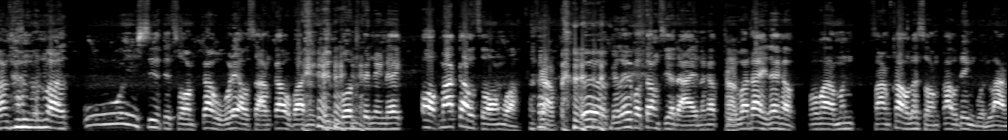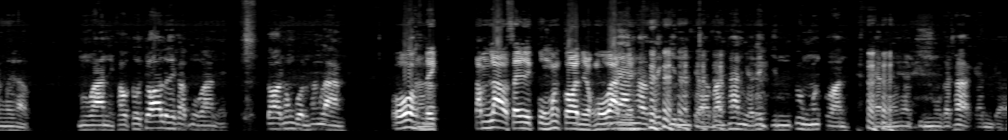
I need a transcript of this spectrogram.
บางท่านมันว่าอุ้ยซื้อแต่สองเก้าว่าได้เอาสามเก้าบาทนี่ขึ้นบนเป็นยังไงออกมาเก้าสองว่ะครับ เออก็เลยพอต้องเสียดายนะครับครับถือว่าได้ได้ครับ เพราะว่ามันสามเก้าและสองเก้าเด้งบนล่างเลยครับเมื่อวานนี่เขาตัวจ้อเลยครับเมื่อวานนี่ จ้อทั้งบนทั้งล่าง โอ้ในตำเล่าวใส่กุ้งมังกรอยู่หรอกเมื่อวานแม่เนี่ยนครับได้กินกับบางท่านก็ได้กินกุ้งมังกรกันนะครับกินหมูกระทะกันก็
